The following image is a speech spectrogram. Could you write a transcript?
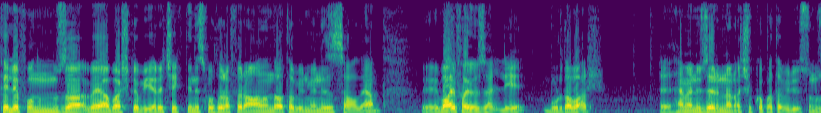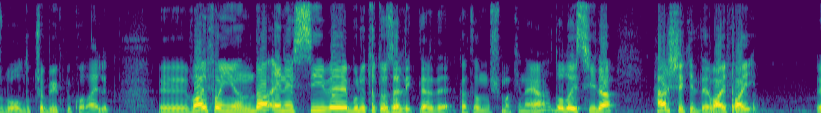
Telefonunuza veya başka bir yere çektiğiniz fotoğrafları anında atabilmenizi sağlayan e, Wi-Fi özelliği burada var. E, hemen üzerinden açıp kapatabiliyorsunuz. Bu oldukça büyük bir kolaylık. E, Wi-Fi'nin yanında NFC ve Bluetooth özellikleri de katılmış makineye. Dolayısıyla her şekilde Wi-Fi e,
